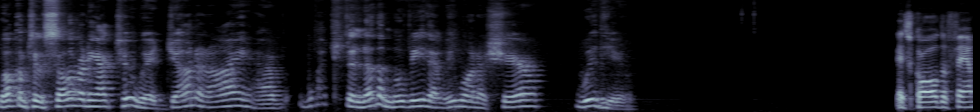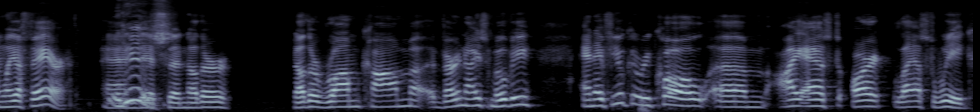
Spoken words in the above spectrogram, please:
Welcome to Celebrating Act Two, where John and I have watched another movie that we want to share with you. It's called The Family Affair, and is. it's another another rom com, very nice movie. And if you can recall, um, I asked Art last week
